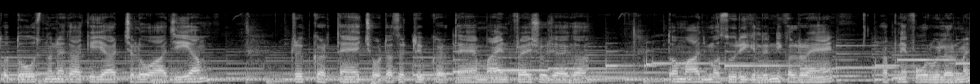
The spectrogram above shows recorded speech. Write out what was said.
तो दोस्तों ने कहा कि यार चलो आज ही हम ट्रिप करते हैं, छोटा सा ट्रिप करते हैं माइंड फ्रेश हो जाएगा। तो हम आज मसूरी के लिए निकल रहे हैं अपने फोर व्हीलर में।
